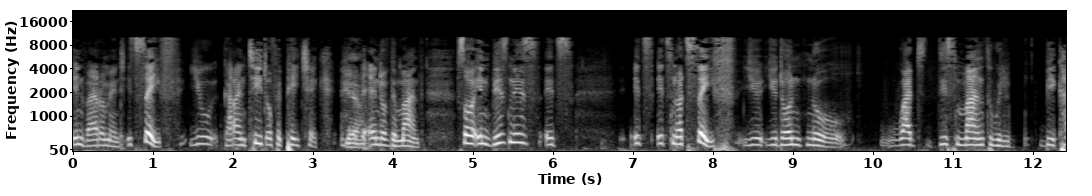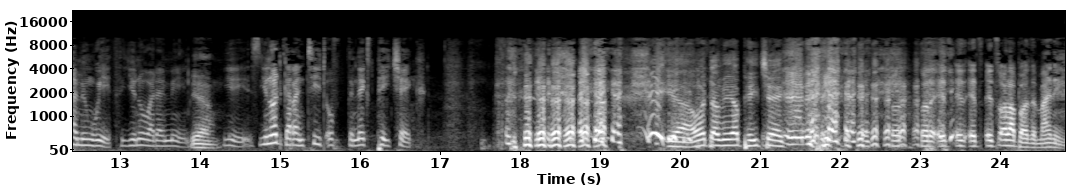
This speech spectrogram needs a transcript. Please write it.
environment, it's safe. You guaranteed of a paycheck Yeah. at the end of the month. So in business, it's it's it's not safe. You you don't know what this month will be coming with. You know what I mean? Yeah. Yes. You're not guaranteed of the next paycheck. yeah, what a mere paycheck. but it, it, it's it's all about the money.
